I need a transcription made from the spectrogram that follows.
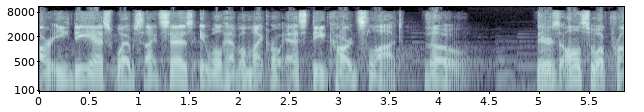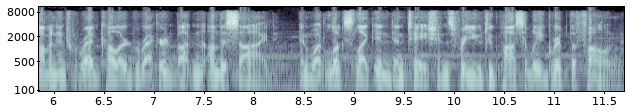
RED's website says it will have a micro SD card slot, though. There's also a prominent red-colored record button on the side, and what looks like indentations for you to possibly grip the phone.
